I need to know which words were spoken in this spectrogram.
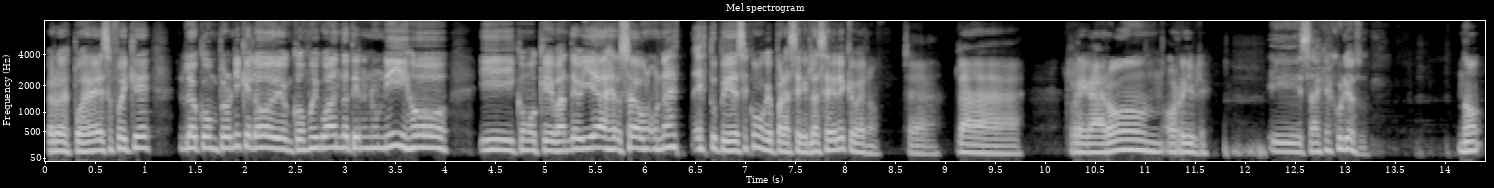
Pero después de eso fue que lo compró Nickelodeon, Cosmo y Wanda tienen un hijo y como que van de viaje, o sea, un- unas estupideces como que para seguir la serie que bueno, o sea, la regaron horrible. Y ¿sabes qué es curioso? No,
